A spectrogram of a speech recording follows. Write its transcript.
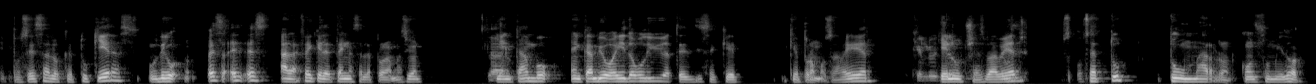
Y pues es a lo que tú quieras. Digo, es, es- es a la fe que le tengas a la programación. Claro. Y en cambio, en cambio AEW ya te dice qué, qué promos a ver, ¿Qué lucha? qué luchas va a haber. Lucha. O sea, tú, tú, Marlon, consumidor,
